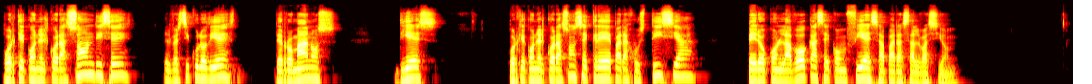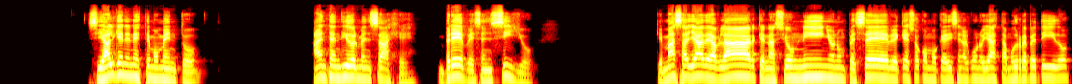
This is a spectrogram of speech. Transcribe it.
Porque con el corazón, dice el versículo 10 de Romanos 10. Porque con el corazón se cree para justicia, pero con la boca se confiesa para salvación. Si alguien en este momento ha entendido el mensaje, breve, sencillo, que más allá de hablar que nació un niño en un pesebre, que eso como que dicen algunos ya está muy repetido,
